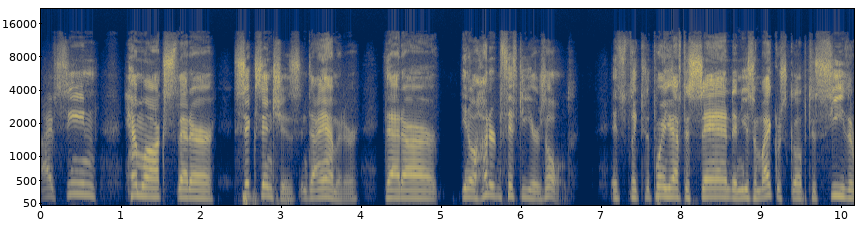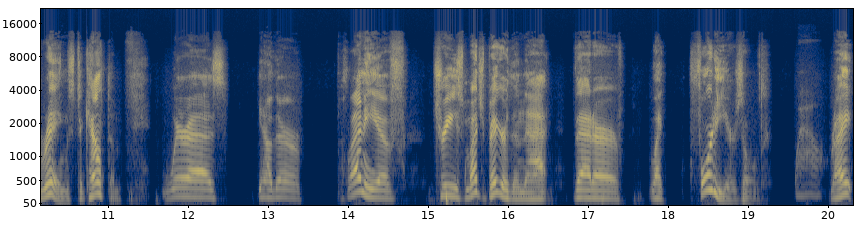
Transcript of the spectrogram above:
I've seen hemlocks that are six inches in diameter that are, you know, 150 years old. It's like to the point you have to sand and use a microscope to see the rings, to count them. Whereas, you know, there are plenty of trees much bigger than that that are like 40 years old. Wow. Right?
